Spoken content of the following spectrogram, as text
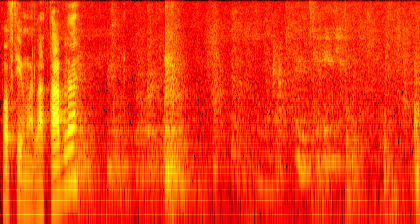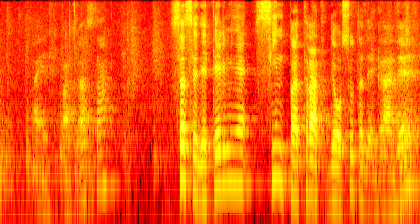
poftim la tablă. Aici, partea asta. Să se determine sin pătrat de 100 de grade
